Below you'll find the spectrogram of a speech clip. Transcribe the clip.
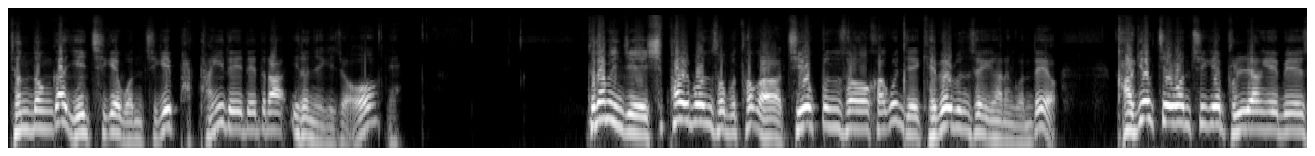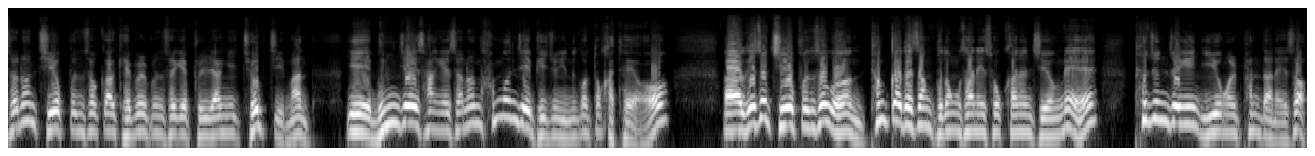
변동과 예측의 원칙이 바탕이 돼야 되더라 이런 얘기죠. 예. 그 다음에 이제 18번서부터가 지역 분석하고 이제 개별 분석이 가는 건데요. 가격 재원칙의 분량에 비해서는 지역 분석과 개별 분석의 분량이 적지만 예, 문제상에서는 한 문제의 비중이 있는 건 똑같아요. 아, 그래서 지역 분석은 평가 대상 부동산이 속하는 지역 내에 표준적인 이용을 판단해서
